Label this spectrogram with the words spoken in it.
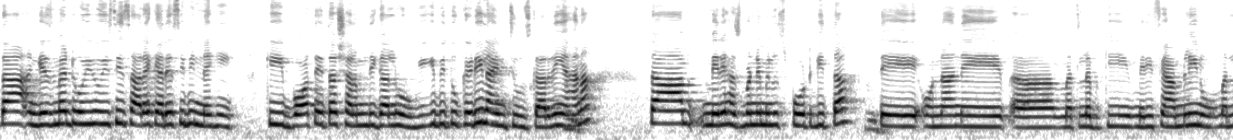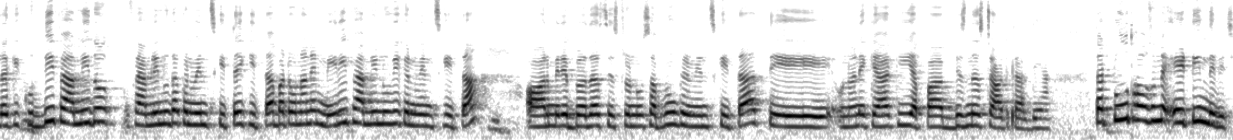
ਤਾਂ ਅੰਗੇਜਮੈਂਟ ਹੋਈ ਹੋਈ ਸੀ ਸਾਰੇ ਕਹਿ ਰਹੇ ਸੀ ਵੀ ਨਹੀਂ ਕਿ ਬਹੁਤ ਇਹ ਤਾਂ ਸ਼ਰਮ ਦੀ ਗੱਲ ਹੋਊਗੀ ਕਿ ਵੀ ਤੂੰ ਕਿਹੜੀ ਲਾਈਨ ਚੂਜ਼ ਕਰ ਰਹੀ ਹੈ ਹਨਾ? ਤਾਂ ਮੇਰੇ ਹਸਬੰਡ ਨੇ ਮੈਨੂੰ ਸਪੋਰਟ ਕੀਤਾ ਤੇ ਉਹਨਾਂ ਨੇ ਮਤਲਬ ਕਿ ਮੇਰੀ ਫੈਮਿਲੀ ਨੂੰ ਮਤਲਬ ਕਿ ਖੁਦ ਦੀ ਫੈਮਿਲੀ ਤੋਂ ਫੈਮਿਲੀ ਨੂੰ ਤਾਂ ਕਨਵਿੰਸ ਕੀਤਾ ਹੀ ਕੀਤਾ ਬਟ ਉਹਨਾਂ ਨੇ ਮੇਰੀ ਫੈਮਿਲੀ ਨੂੰ ਵੀ ਕਨਵਿੰਸ ਕੀਤਾ ਔਰ ਮੇਰੇ ਬ੍ਰਦਰ ਸਿਸਟਰ ਨੂੰ ਸਭ ਨੂੰ ਕਨਵਿੰਸ ਕੀਤਾ ਤੇ ਉਹਨਾਂ ਨੇ ਕਿਹਾ ਕਿ ਆਪਾਂ ਬਿਜ਼ਨਸ ਸਟਾਰਟ ਕਰਦੇ ਹਾਂ। ਤਾਂ 2018 ਦੇ ਵਿੱਚ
